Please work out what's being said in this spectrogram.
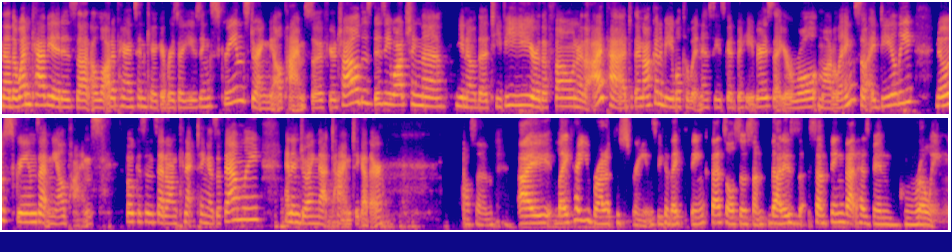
Now, the one caveat is that a lot of parents and caregivers are using screens during meal time. So if your child is busy watching the, you know, the TV or the phone or the iPad, they're not going to be able to witness these good behaviors that you're role modeling. So ideally, no screens at meal times focus instead on connecting as a family and enjoying that time together. Awesome. I like how you brought up the screens because I think that's also some that is something that has been growing.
